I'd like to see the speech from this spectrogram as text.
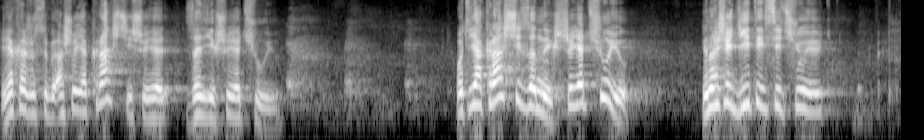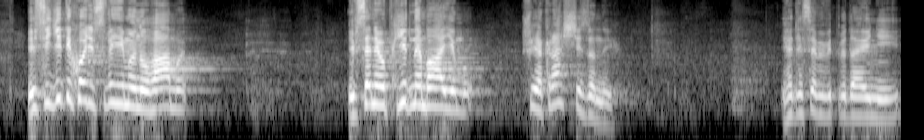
я кажу собі, а що я кращий, що я, за їх, що я чую? От я кращий за них, що я чую. І наші діти всі чують. І всі діти ходять своїми ногами. І все необхідне маємо. Що я кращий за них? Я для себе відповідаю ні.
